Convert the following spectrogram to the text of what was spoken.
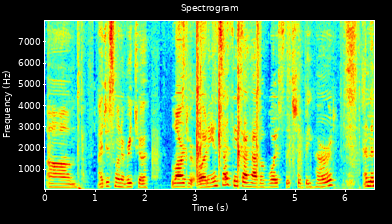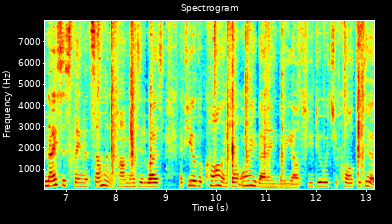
Um, I just want to reach a larger audience. I think I have a voice that should be heard. And the nicest thing that someone commented was, if you have a calling, don't worry about anybody else. You do what you're called to do.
